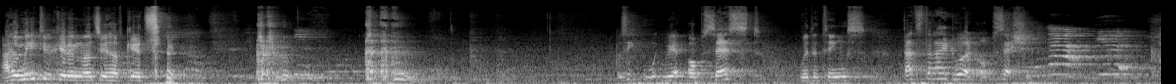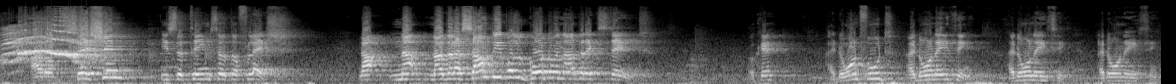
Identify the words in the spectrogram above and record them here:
I'll meet you, Kiran, once you have kids. see, we we are obsessed with the things. That's the right word, obsession. Our obsession is the things of the flesh. Now, now, now there are some people who go to another extent. Okay? I don't want food. I don't want anything. I don't want anything. I don't want anything.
